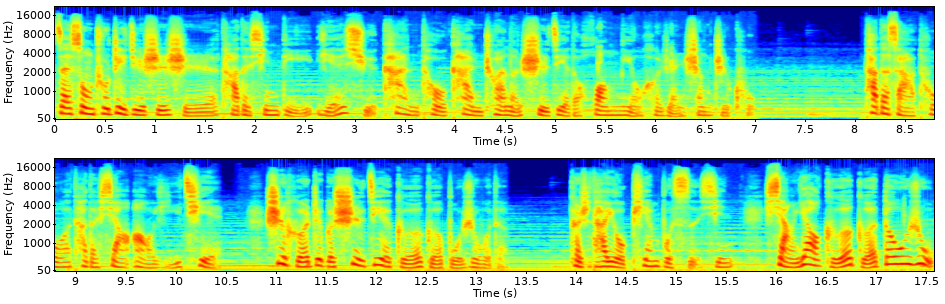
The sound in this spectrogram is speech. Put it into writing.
在送出这句诗时，他的心底也许看透、看穿了世界的荒谬和人生之苦。他的洒脱，他的笑傲，一切是和这个世界格格不入的。可是他又偏不死心，想要格格都入。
